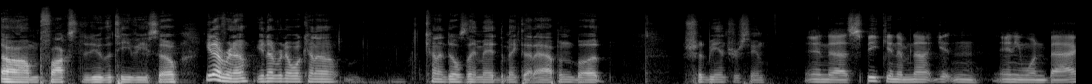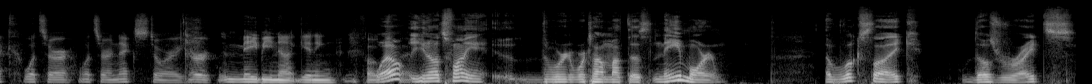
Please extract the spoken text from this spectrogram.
um, Fox to do the TV. So you never know. You never know what kind of kind of deals they made to make that happen, but should be interesting. And uh, speaking of not getting anyone back, what's our what's our next story, or maybe not getting folks? well, back? you know it's funny. We're we're talking about this Namor. It looks like those rights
